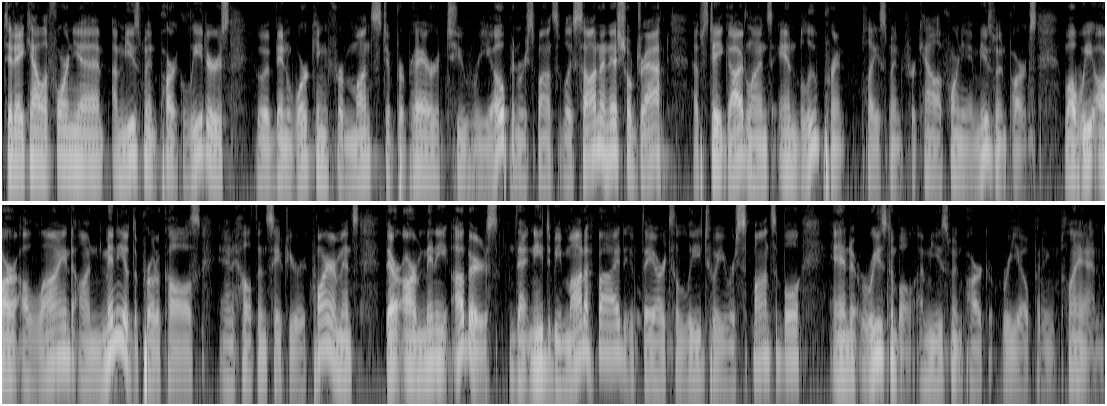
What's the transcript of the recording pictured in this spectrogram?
Today, California amusement park leaders who have been working for months to prepare to reopen responsibly saw an initial draft of state guidelines and blueprint placement for California amusement parks. While we are aligned on many of the protocols and health and safety requirements, there are many others that need to be modified if they are to lead to a responsible and reasonable amusement park reopening plan.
